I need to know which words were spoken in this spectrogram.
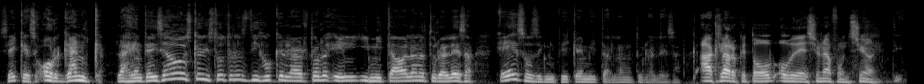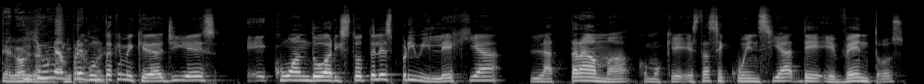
¿sí? que es orgánica. La gente dice, oh, es que Aristóteles dijo que el arte eh, imitaba la naturaleza. Eso significa imitar la naturaleza. Ah, claro, que todo obedece una función. Del y una sí, pregunta que me queda allí es, eh, cuando Aristóteles privilegia la trama, como que esta secuencia de eventos,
